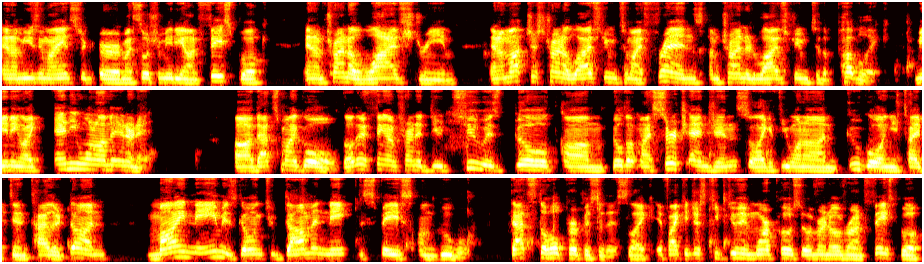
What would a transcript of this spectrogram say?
and I'm using my Insta or my social media on Facebook and I'm trying to live stream. And I'm not just trying to live stream to my friends, I'm trying to live stream to the public, meaning like anyone on the internet. Uh, that's my goal. The other thing I'm trying to do too is build um, build up my search engine. So like if you went on Google and you typed in Tyler Dunn, my name is going to dominate the space on Google. That's the whole purpose of this. Like if I could just keep doing more posts over and over on Facebook,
